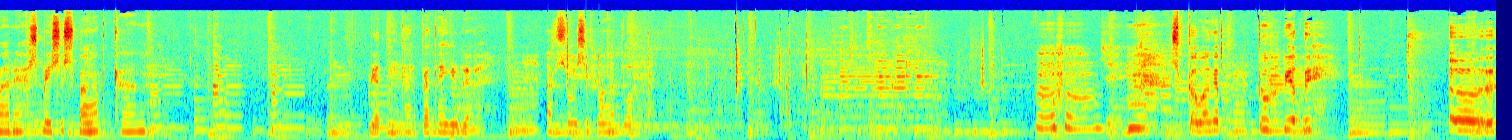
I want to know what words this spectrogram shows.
Kamarnya spacious banget kan. Lihat nih karpetnya juga eksklusif banget loh. Suka banget tuh lihat deh. Eh.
